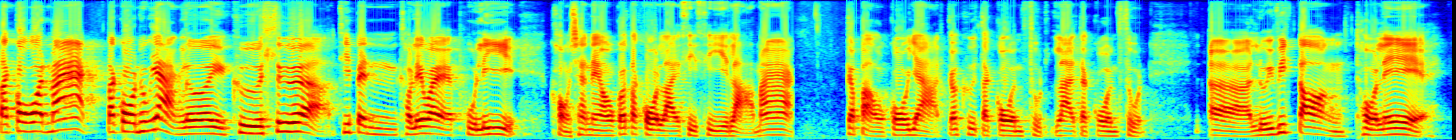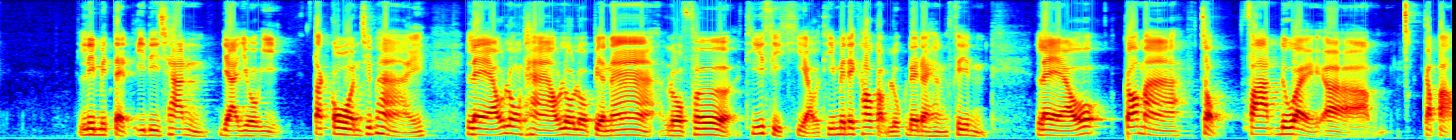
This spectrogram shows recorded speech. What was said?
ตะโกนมาก ตะโกนทุกอย่างเลย คือเสื้อที่เป็นเขาเรียกว่าพูลี่ของชาแนลก็ตะโกนลายซีซีหลามาก กระเป๋าโกยาดก็คือตะโกนสุดลายตะโกนสุดลุยวิตตอง โทเล่ Limited Edition ยาโยอิตะโกนชิบหาย แล้วรองเท้าโลโลเปียนาโลเฟอร์ที่สีเขียวที่ไม่ได้เข้ากับลุคใดๆทั้งสิ้น แล้วก็มาจบฟาดด้วยกระเป๋า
